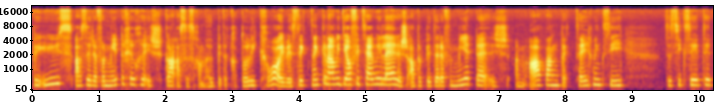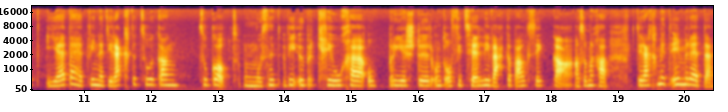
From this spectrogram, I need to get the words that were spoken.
bei uns, also in der reformierten Kirche, ist also das kann man heute bei den Katholiken auch, ich weiß nicht, nicht genau, wie die offizielle Lehre ist, aber bei den Reformierten war am Anfang die Bezeichnung, dass sie gesehen hat, jeder hat wie einen direkten Zugang zu Gott und muss nicht wie über Kirchen und Priester und offizielle Wege gehen. Also man kann direkt mit ihm reden.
